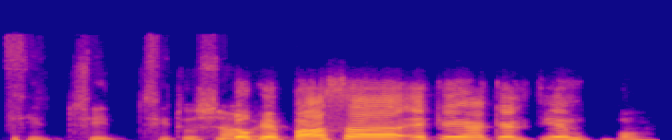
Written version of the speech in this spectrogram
Si, si, si tú Lo sabes. que pasa es que en aquel tiempo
